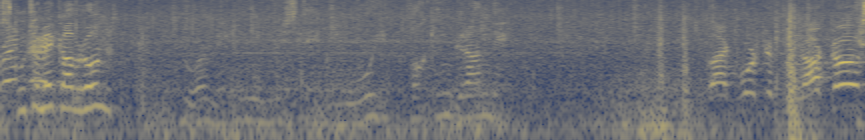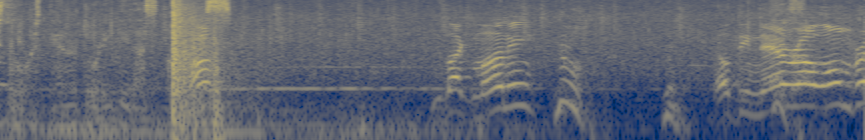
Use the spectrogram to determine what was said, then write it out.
Escúchame, cabrón. You are making a mistake muy fucking grande. Black working for narcos? Esto es territory de las armas. You like money? No, El dinero, hombre?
